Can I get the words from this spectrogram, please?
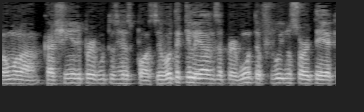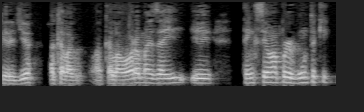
Vamos lá, caixinha de perguntas e respostas. Eu vou ter que ler antes a pergunta, eu fui no sorteio aquele dia, aquela, aquela hora, mas aí tem que ser uma pergunta que,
